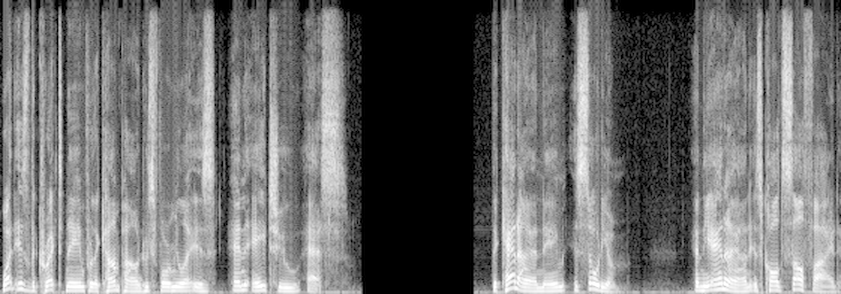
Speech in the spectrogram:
What is the correct name for the compound whose formula is Na2S? The cation name is sodium, and the anion is called sulfide,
